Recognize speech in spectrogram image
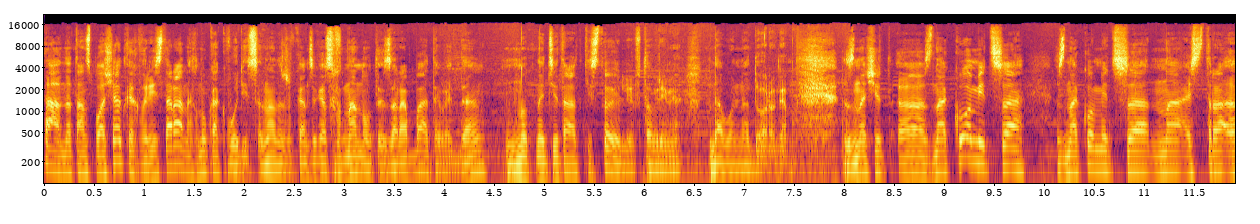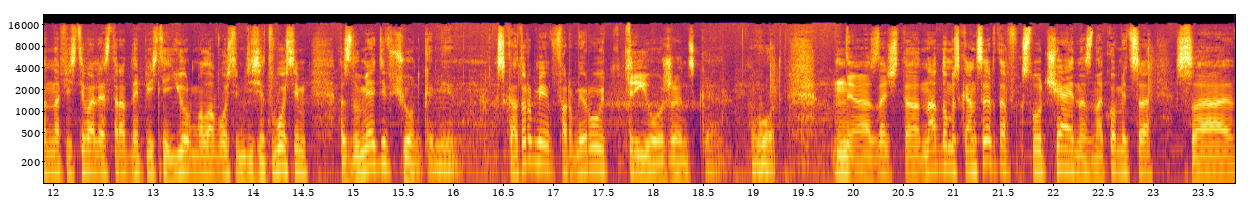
А, на танцплощадках, в ресторанах, ну, как водится. Надо же, в конце концов, на ноты зарабатывать, да? Нотные тетрадки стоили в то время довольно дорого. Значит, э, знакомиться, знакомиться на, эстра- на фестивале эстрадной песни «Юрмала-88» с двумя девчонками, с которыми формируют трио женское. Вот. Э, Значит, э, на одном из концертов случайно знакомиться с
